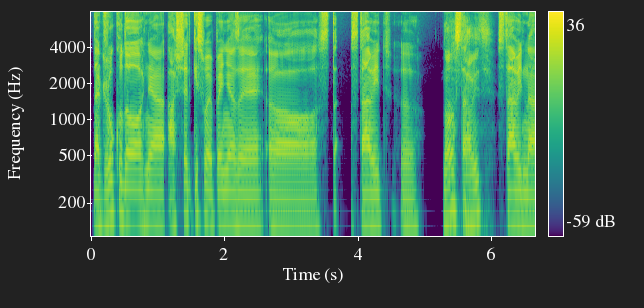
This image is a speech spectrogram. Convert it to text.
dať ruku do ohňa a všetky svoje peniaze uh, sta- staviť, uh, No, staviť? staviť na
